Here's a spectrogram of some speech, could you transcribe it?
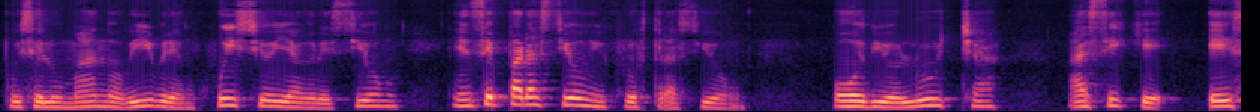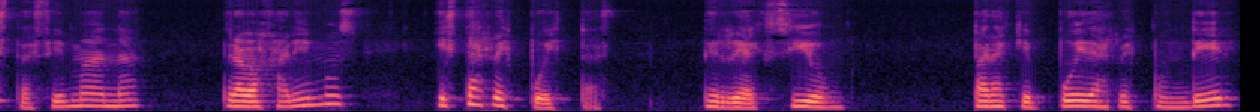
pues el humano vibra en juicio y agresión, en separación y frustración, odio, lucha, así que esta semana trabajaremos estas respuestas de reacción para que puedas responder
